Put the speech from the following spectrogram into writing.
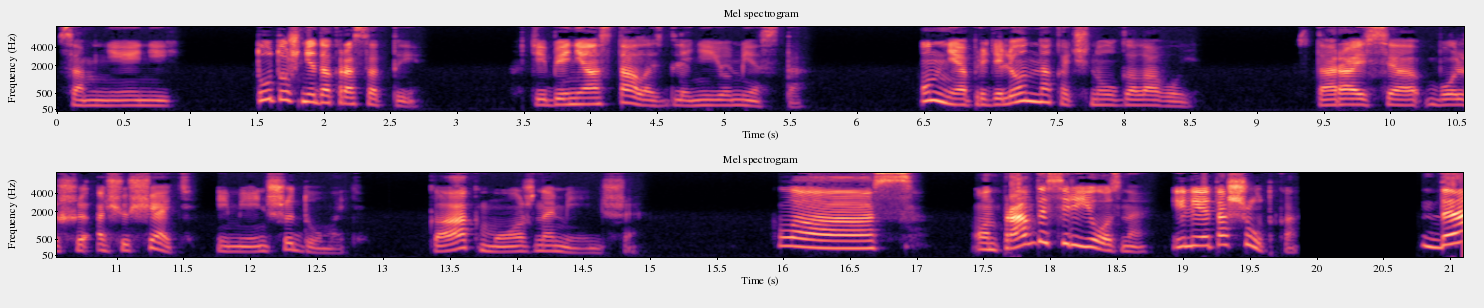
сомнений. Тут уж не до красоты. В тебе не осталось для нее места. Он неопределенно качнул головой. Старайся больше ощущать и меньше думать. Как можно меньше. Класс! Он правда серьезно? Или это шутка? Да?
